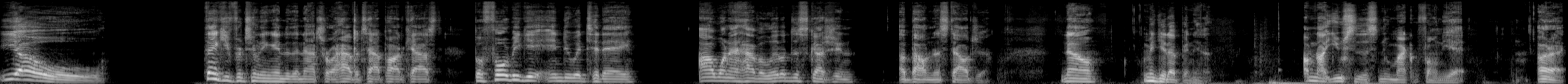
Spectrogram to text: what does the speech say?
Yo! Thank you for tuning into the Natural Habitat Podcast. Before we get into it today, I want to have a little discussion about nostalgia. Now, let me get up in here. I'm not used to this new microphone yet. Alright.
